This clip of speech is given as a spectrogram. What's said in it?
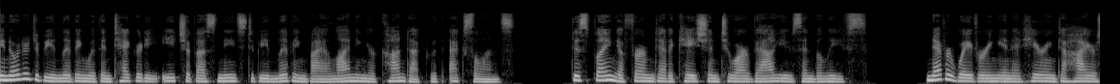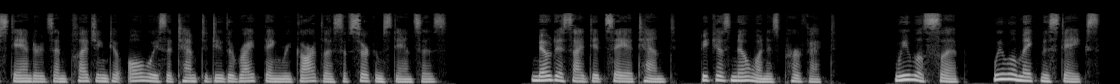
In order to be living with integrity, each of us needs to be living by aligning your conduct with excellence, displaying a firm dedication to our values and beliefs, never wavering in adhering to higher standards, and pledging to always attempt to do the right thing regardless of circumstances. Notice I did say attempt, because no one is perfect. We will slip, we will make mistakes,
